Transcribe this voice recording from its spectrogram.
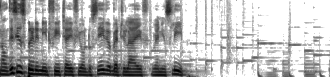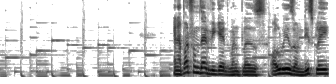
Now this is pretty neat feature if you want to save your battery life when you sleep. And apart from that we get OnePlus always on display.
